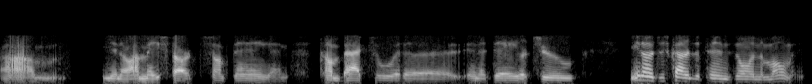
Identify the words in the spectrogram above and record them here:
Um, you know, I may start something and come back to it uh, in a day or two. You know, it just kind of depends on the moment.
